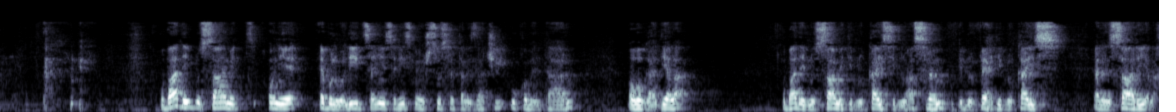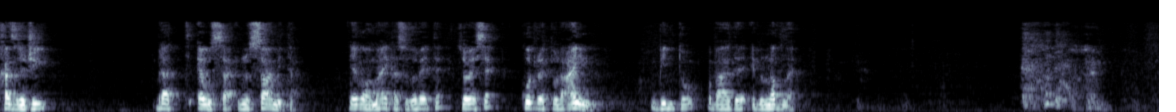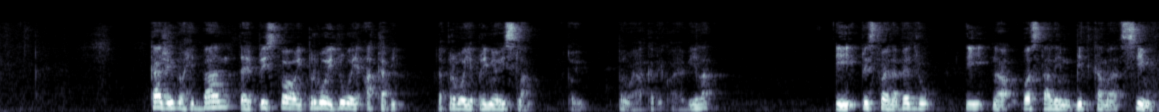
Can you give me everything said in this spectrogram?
Ubade ibn Samit, on je Ebul Walid, sa njim se nismo još susretali, znači, u komentaru ovoga dijela. Ubade ibn Samit, ibn Kajs, ibn Asram, ibn Fehd, ibn Kajs, El Ansari, El Hazređi, brat Eusa ibn Samita. Njegova majka se zovete, zove se Kurretul Ain, bintu Ubade ibn Nadle. Kaže Ibn Hibban da je pristvao i prvoj i drugoj akabi. Na prvoj je primio islam. To je prvoj akabi koja je bila. I pristvoje na Bedru i na ostalim bitkama svim.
